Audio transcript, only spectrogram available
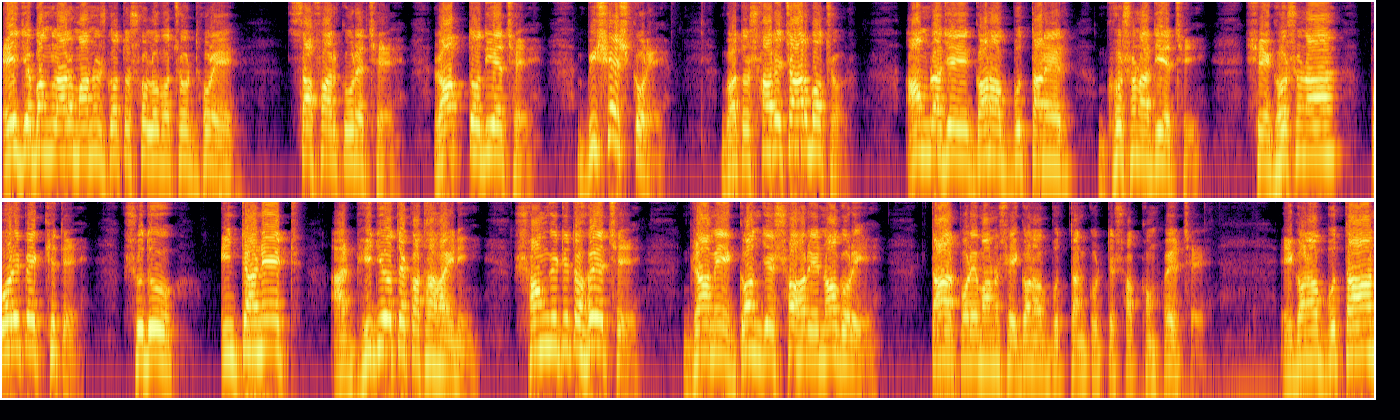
এই যে বাংলার মানুষ গত ষোলো বছর ধরে সাফার করেছে, রক্ত দিয়েছে, বিশেষ করে গত সাড়ে চার বছর আমরা যে গণ অভ্যুত্থানের ঘোষণা দিয়েছি সে ঘোষণা পরিপ্রেক্ষিতে। শুধু ইন্টারনেট আর ভিডিওতে কথা হয়নি, সংগঠিত হয়েছে গ্রামে, গঞ্জে, শহরে, নগরে। তারপরে মানুষ এই গণ অভ্যুত্থান করতে সক্ষম হয়েছে। এই গণ অভ্যুত্থান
